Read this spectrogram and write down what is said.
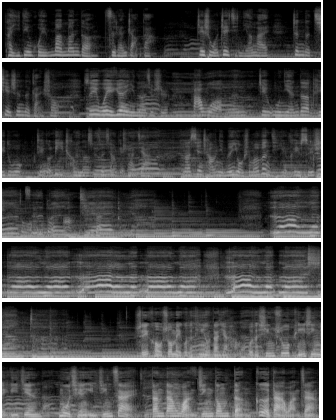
它一定会慢慢的自然长大。这是我这几年来真的切身的感受，所以我也愿意呢，就是把我们这五年的陪读这个历程呢分享给大家。那现场你们有什么问题，也可以随时跟我互动啊提问。随口说美国的听友大家好，我的新书《平行美利坚》目前已经在当当网、京东等各大网站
